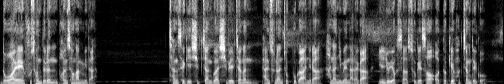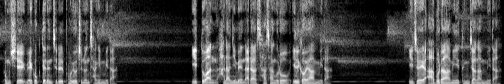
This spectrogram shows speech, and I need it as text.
노아의 후손들은 번성합니다. 창세기 10장과 11장은 단순한 족보가 아니라 하나님의 나라가 인류 역사 속에서 어떻게 확장되고 동시에 왜곡되는지를 보여주는 장입니다. 이 또한 하나님의 나라 사상으로 읽어야 합니다. 이제 아브라함이 등장합니다.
